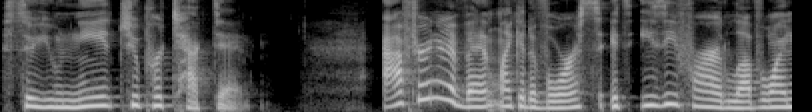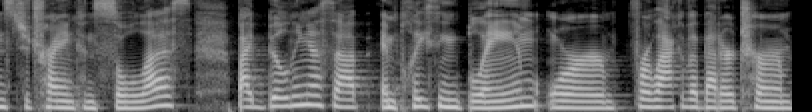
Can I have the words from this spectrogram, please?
so you need to protect it. After an event like a divorce, it's easy for our loved ones to try and console us by building us up and placing blame, or for lack of a better term,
